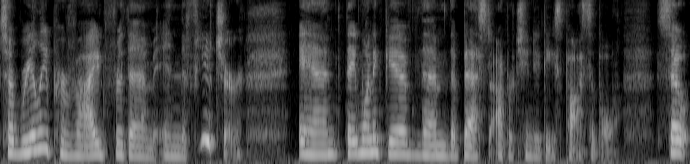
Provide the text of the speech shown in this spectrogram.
to really provide for them in the future. And they want to give them the best opportunities possible. So,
